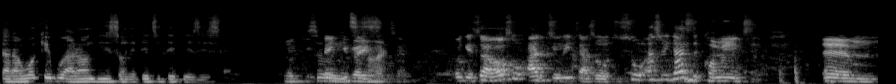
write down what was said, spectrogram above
that are workable around this on a day-to-day basis. Okay. So Thank you very much. Okay, so I'll also add to it as well. So as regards the community, um,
